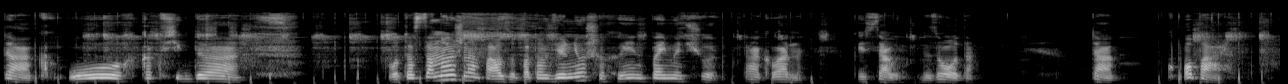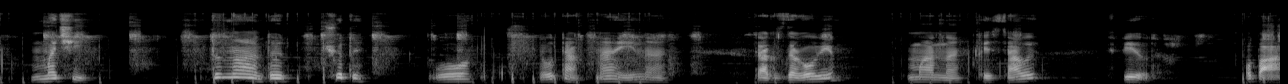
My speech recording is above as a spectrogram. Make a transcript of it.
Так, ох, как всегда. Вот остановишь на паузу, потом вернешь, а хрен поймет что. Так, ладно. Кристаллы, золото. Так, опа. Мочи. Да на, да чё ты? О, вот так, на и на. Так, здоровье, манна, кристаллы, вперед. Опа!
